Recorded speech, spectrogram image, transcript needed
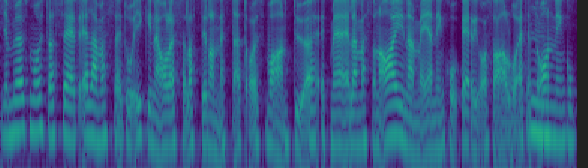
Ja myös muistaa se, että elämässä ei tule ikinä ole sellaista tilannetta, että olisi vaan työ. Että meidän elämässä on aina meidän niin kuin eri osa-alueet. Että mm. on niin kuin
